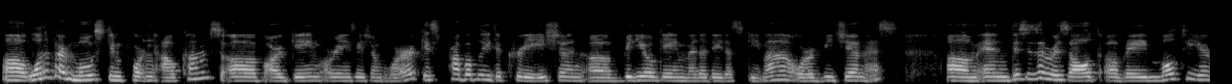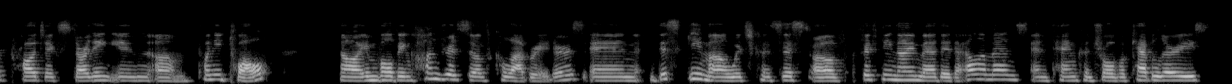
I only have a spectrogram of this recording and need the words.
Uh, one of our most important outcomes of our game organization work is probably the creation of video game metadata schema or VGMS. Um, and this is a result of a multi-year project starting in um, 2012 uh, involving hundreds of collaborators. And this schema, which consists of 59 metadata elements and 10 control vocabularies,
